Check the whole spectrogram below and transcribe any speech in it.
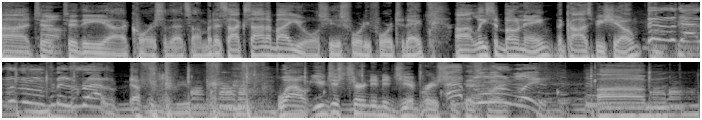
Uh, to to the uh, chorus of that song, but it's Oksana Baiul. She is 44 today. Uh, Lisa Bonet, The Cosby Show. wow, you just turned into gibberish at this point. Um,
